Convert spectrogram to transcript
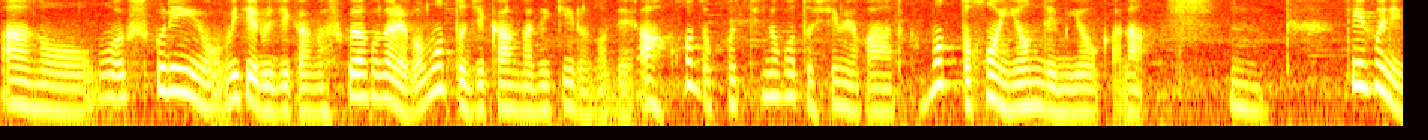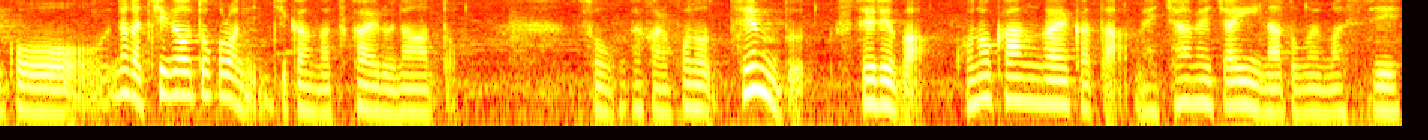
あのスクリーンを見てる時間が少なくなればもっと時間ができるのであ今度こっちのことしてみようかなとかもっと本読んでみようかな、うん、っていうふうにこうなんか違うところに時間が使えるなとそうだからこの全部捨てればこの考え方めちゃめちゃいいなと思いますし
